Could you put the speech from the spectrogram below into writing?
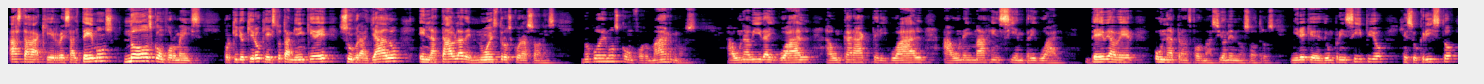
hasta que resaltemos, no os conforméis, porque yo quiero que esto también quede subrayado en la tabla de nuestros corazones. No podemos conformarnos a una vida igual, a un carácter igual, a una imagen siempre igual. Debe haber una transformación en nosotros. Mire que desde un principio Jesucristo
